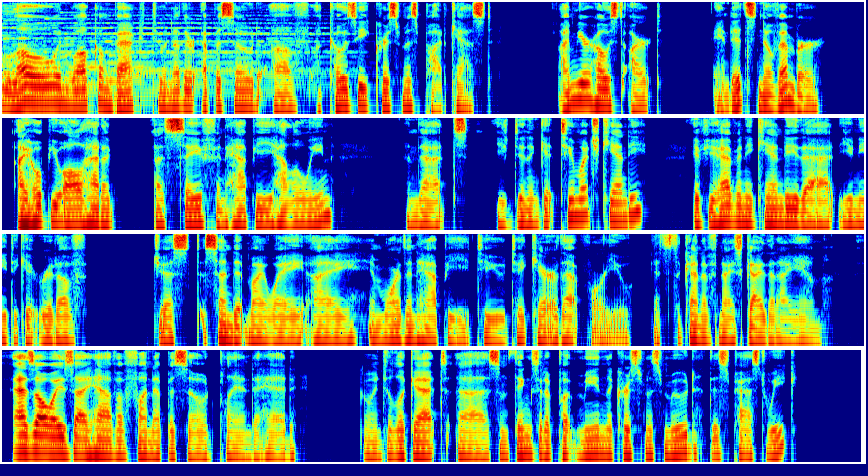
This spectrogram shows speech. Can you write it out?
Hello, and welcome back to another episode of a Cozy Christmas podcast. I'm your host, Art, and it's November. I hope you all had a, a safe and happy Halloween and that you didn't get too much candy. If you have any candy that you need to get rid of, just send it my way. I am more than happy to take care of that for you. It's the kind of nice guy that I am. As always, I have a fun episode planned ahead. Going to look at uh, some things that have put me in the Christmas mood this past week,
